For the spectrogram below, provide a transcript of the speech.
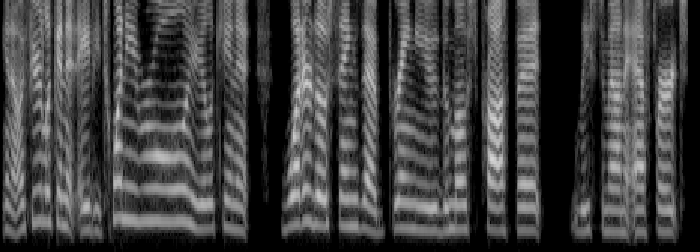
you know, if you're looking at 80 20 rule, or you're looking at what are those things that bring you the most profit, least amount of effort,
